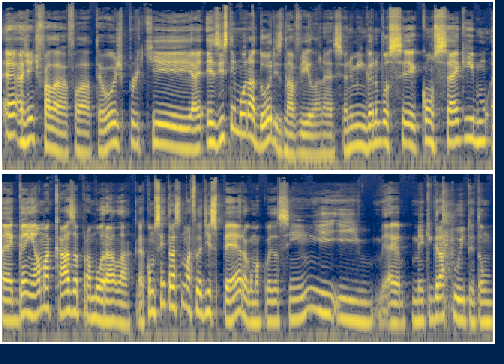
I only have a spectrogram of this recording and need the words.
É, a gente fala, fala até hoje porque existem moradores na vila, né? Se eu não me engano, você consegue é, ganhar uma casa pra morar lá. É como se entrasse numa fila de espera, alguma coisa assim, e, e é meio que gratuito. Então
